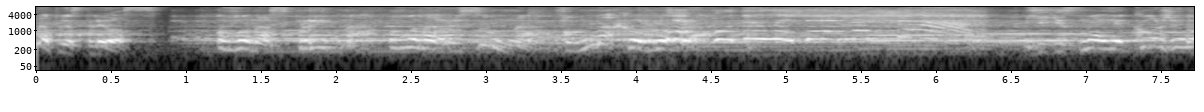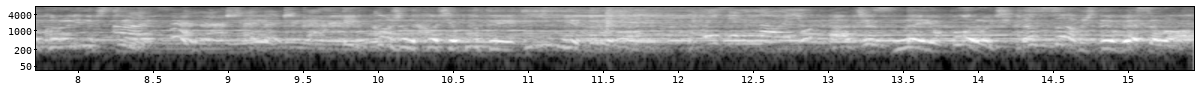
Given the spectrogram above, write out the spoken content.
на плюс плюс. Вона спритна, вона розумна, вона хороша. Її знає кожен у королівстві. Оце наша дочка. І кожен хоче бути її другом. Ви зі мною? Адже з нею поруч завжди весело.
